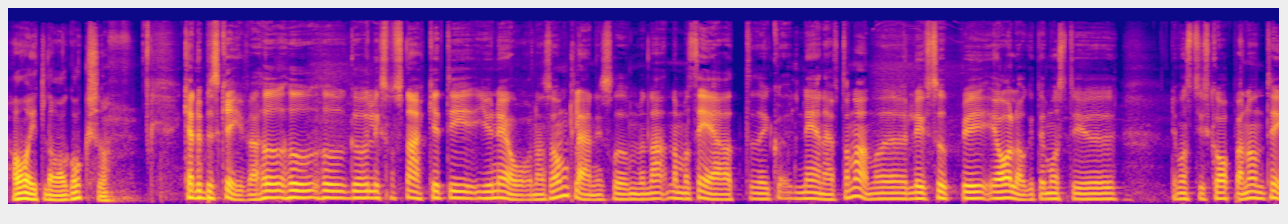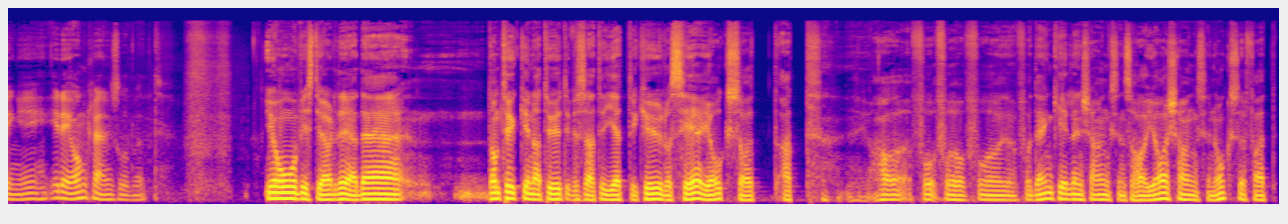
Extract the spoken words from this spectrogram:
ha i ett lag också. Kan du beskriva hur, hur, hur går liksom snacket i juniorernas omklädningsrum när, när man ser att den ena efter den andra lyfts upp i, i A-laget? Det måste ju det måste ju skapa någonting i, i det omklädningsrummet. Jo, visst gör det det de tycker naturligtvis att det är jättekul och ser ju också att, att ha, få, få, få, få den killen chansen så har jag chansen också för att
